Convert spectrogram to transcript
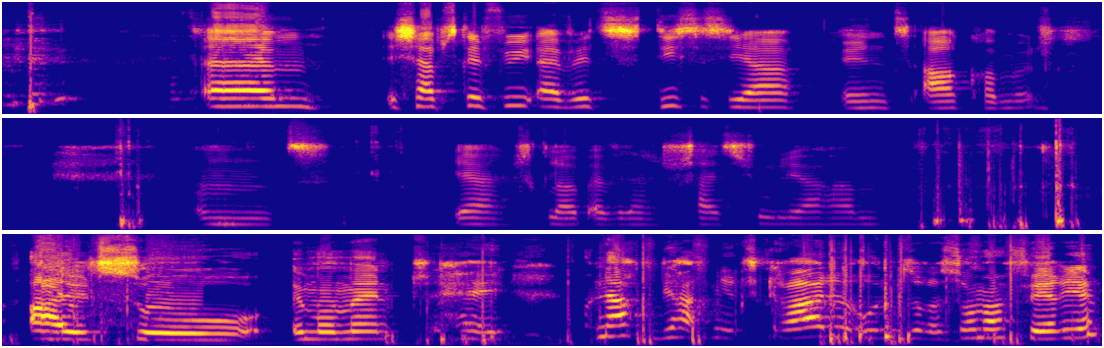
ähm, ich habe das Gefühl, er wird dieses Jahr ins A kommen. Und ja, ich glaube, er wird ein scheiß Schuljahr haben. Also, im Moment, hey, nach, wir hatten jetzt gerade unsere Sommerferien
